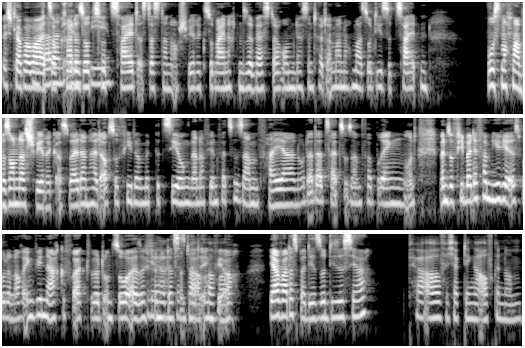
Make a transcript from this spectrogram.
Ich glaube aber jetzt auch gerade so zur Zeit ist das dann auch schwierig, so Weihnachten, Silvester rum. Das sind halt immer noch mal so diese Zeiten, wo es noch mal besonders schwierig ist, weil dann halt auch so viele mit Beziehungen dann auf jeden Fall zusammen feiern oder da Zeit zusammen verbringen und wenn so viel bei der Familie ist, wo dann auch irgendwie nachgefragt wird und so. Also ich ja, finde, das, das sind halt irgendwie Horror. auch. Ja, war das bei dir so dieses Jahr? Hör auf, ich habe Dinge aufgenommen.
